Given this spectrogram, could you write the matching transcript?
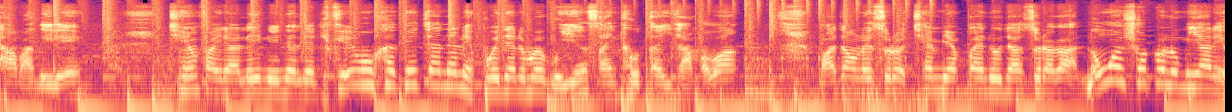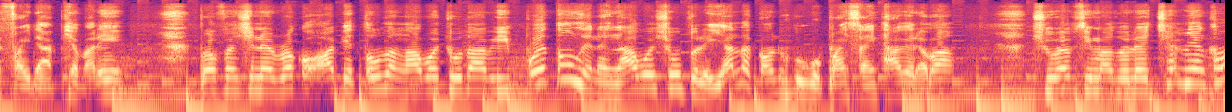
ထားပါသေးတယ်။ချင်းဖိုင်တာလေးအနေနဲ့လည်းတကယ်ကိုခက်ခဲကြမ်းတဲ့ပွဲကြတဲ့ဘက်ကိုရင်ဆိုင်ထိုးတိုက်ကြမှာပါ။ဘာကြောင့်လဲဆိုတော့ချန်ပီယံပန်တိုဂျာဆိုတာကလုံးဝ short ထွက်လို့မရတဲ့ fighter ဖြစ်ပါတယ်။ professional record အပြင်35ပွဲထိုးသားပြီးပွဲ30နဲ့5ပွဲရှုံးဆိုတဲ့ရလဒ်ကောင်းတစ်ခုကိုပိုင်ဆိုင်ထားခဲ့တာပါ။ UFC မှာဆိုလဲချန်ပီယံခမ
